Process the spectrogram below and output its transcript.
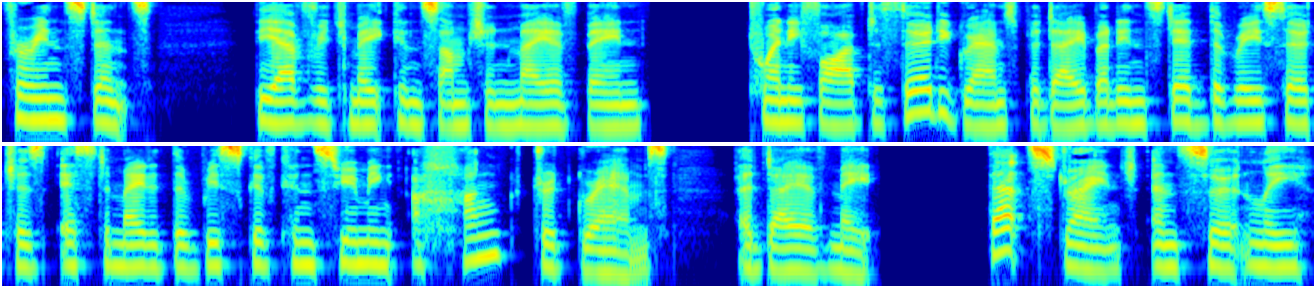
For instance, the average meat consumption may have been 25 to 30 grams per day, but instead the researchers estimated the risk of consuming 100 grams a day of meat. That's strange and certainly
